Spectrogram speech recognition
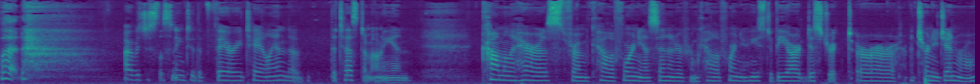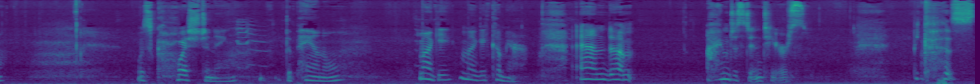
But I was just listening to the very tail end of the testimony and Kamala Harris from California, senator from California, who used to be our district or our attorney general, was questioning the panel. Maggie, Maggie, come here. And um, I'm just in tears because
